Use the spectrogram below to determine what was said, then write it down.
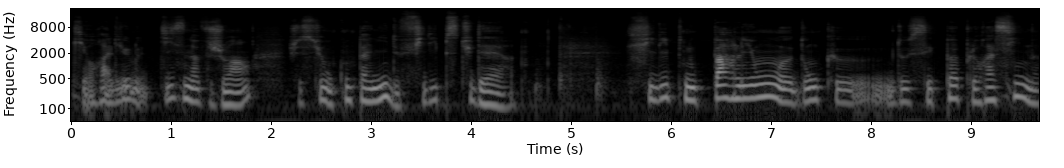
qui aura lieu le 19 juin. Je suis en compagnie de Philippe Studer. Philippe, nous parlions euh, donc euh, de ces peuples racines,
